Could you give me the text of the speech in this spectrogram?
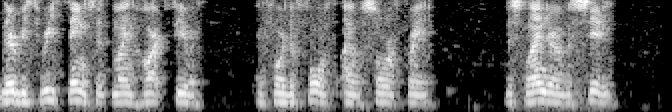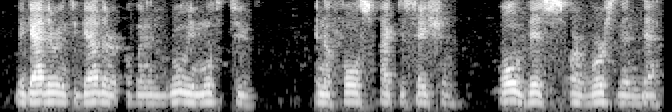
There be three things that mine heart feareth, and for the fourth I was sore afraid: the slander of a city, the gathering together of an unruly multitude, and a false accusation: all this are worse than death.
